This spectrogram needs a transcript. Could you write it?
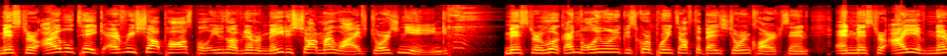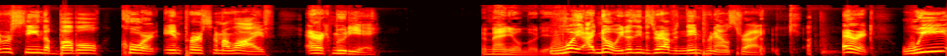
Mr. I will take every shot possible, even though I've never made a shot in my life, George Niang. Mr. Look, I'm the only one who can score points off the bench, Jordan Clarkson. And Mr. I have never seen the bubble court in person in my life, Eric Moutier. Emmanuel Mudiay. Wait, I know he doesn't even have his name pronounced right. Eric, we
